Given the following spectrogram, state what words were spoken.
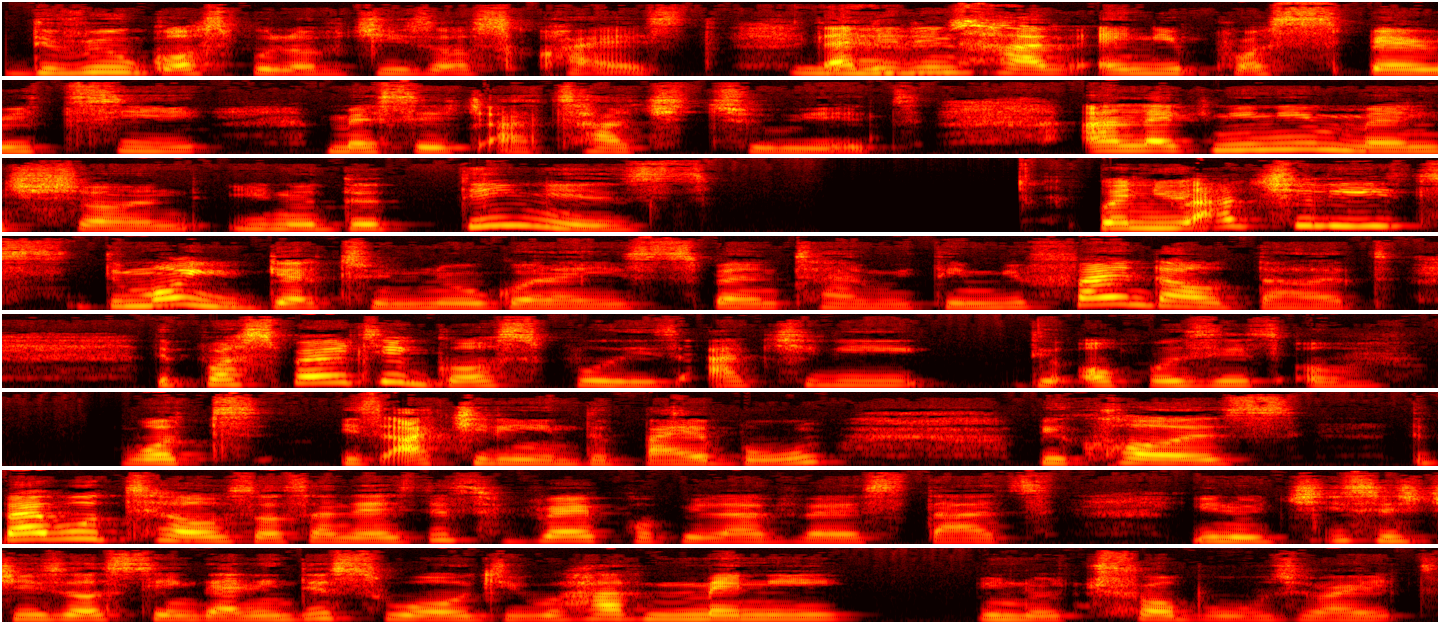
the real gospel of Jesus Christ that yes. didn't have any prosperity message attached to it. And like Nini mentioned, you know, the thing is, when you actually, the more you get to know God and you spend time with Him, you find out that the prosperity gospel is actually the opposite of what is actually in the Bible because the Bible tells us, and there's this very popular verse that, you know, this is Jesus saying that in this world you will have many, you know, troubles, right?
